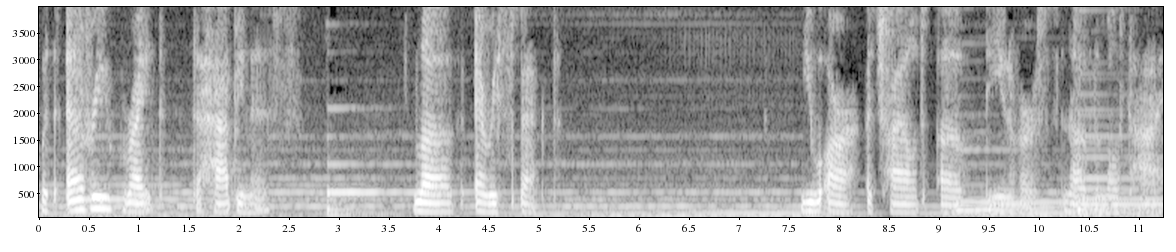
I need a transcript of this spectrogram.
With every right to happiness, love, and respect, you are a child of the universe and of the Most High.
